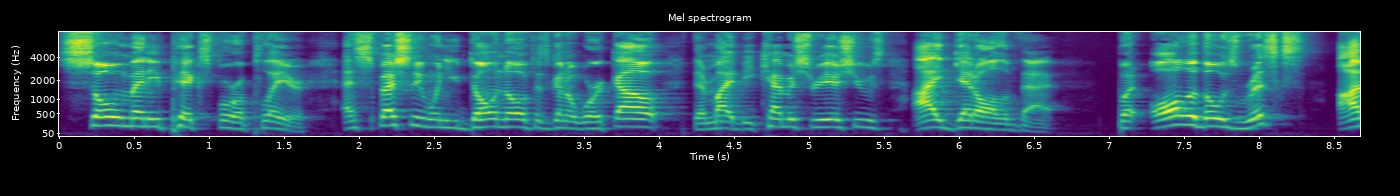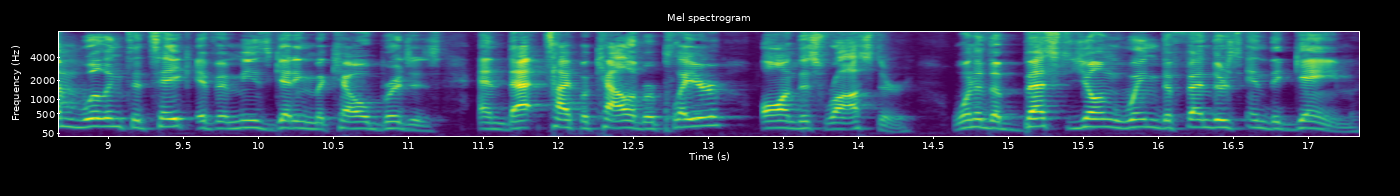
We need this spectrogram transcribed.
so many picks for a player, especially when you don't know if it's going to work out. There might be chemistry issues. I get all of that. But all of those risks, I'm willing to take if it means getting Mikal Bridges and that type of caliber player on this roster. One of the best young wing defenders in the game.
